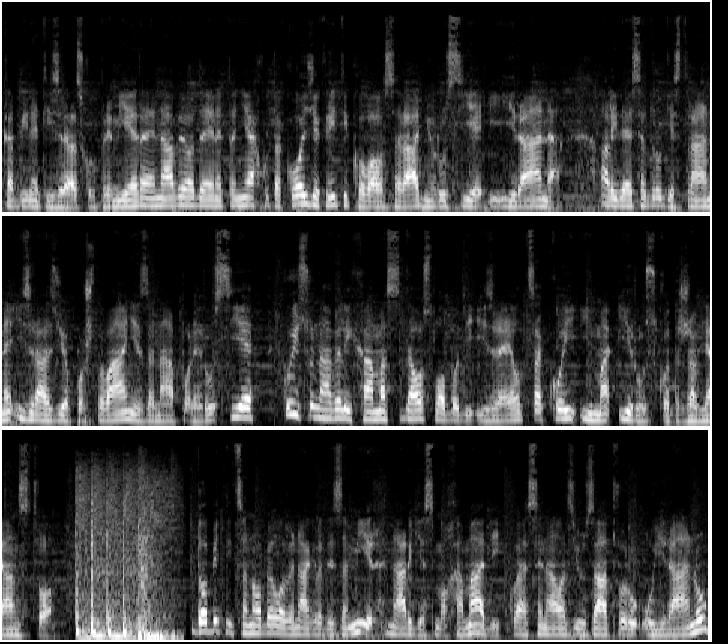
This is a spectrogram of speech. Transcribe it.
Kabinet izraelskog premijera je naveo da je Netanjahu takođe kritikovao saradnju Rusije i Irana, ali da je sa druge strane izrazio poštovanje za napore Rusije, koji su naveli Hamas da oslobodi Izraelca koji ima i rusko državljanstvo. Dobitnica Nobelove nagrade za mir, Narges Mohamadi, koja se nalazi u zatvoru u Iranu,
